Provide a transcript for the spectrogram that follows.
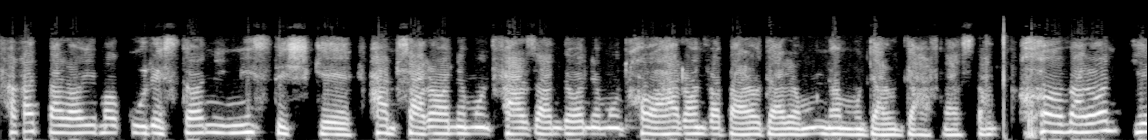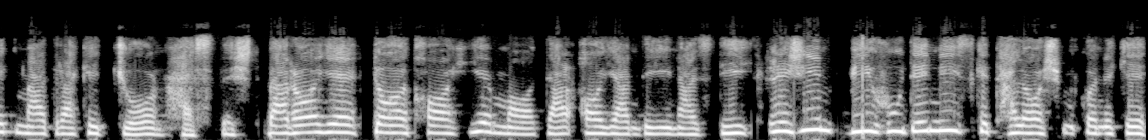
فقط برای ما گورستانی نیستش که همسرانمون فرزندانمون خواهران و برادرمونمون در اون دفن هستند. خاوران یک مدرک جرم هستش. برای دادخواهی ما در آینده نزدیک. رژیم بیهوده نیست که تلاش می‌کنه که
